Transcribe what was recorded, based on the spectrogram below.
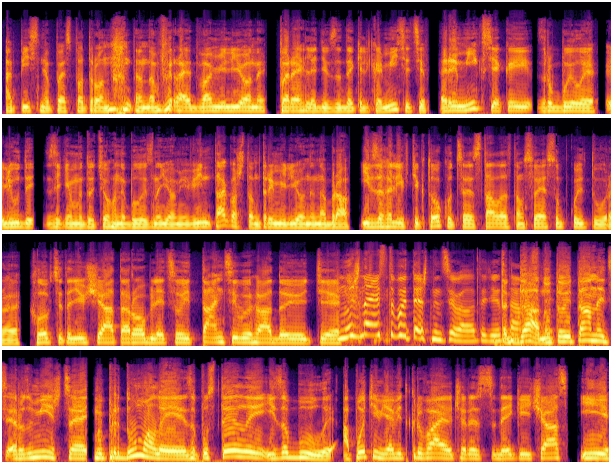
А пісня Пес Патрон там набирає 2 мільйони переглядів за декілька місяців. Ремікс, який зробили люди, з якими до цього не були знайомі, він також там 3 мільйони набрав. І взагалі в Тіктоку це стала там своя субкультура. Хлопці та дівчата роблять свої танці, вигадують. Ми ж навіть з тобою теж танцювали тоді. Так, да, ну той танець, розумієш, це ми придумали, запустили і забули. А потім я відкриваю через деякий час, і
